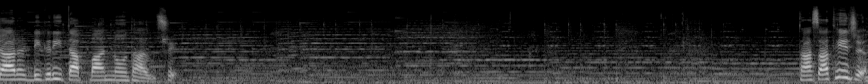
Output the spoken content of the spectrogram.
ચાર ડિગ્રી તાપમાન નોંધાયું છે. તો સાથે જ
